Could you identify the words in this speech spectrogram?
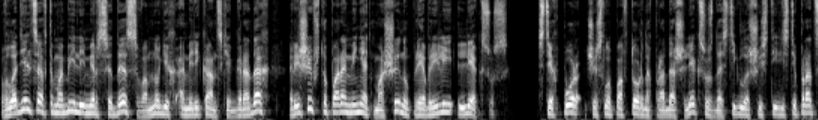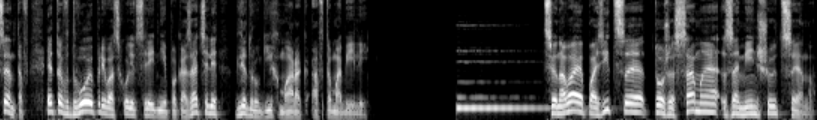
Владельцы автомобилей Mercedes во многих американских городах, решив, что пора менять машину, приобрели Lexus. С тех пор число повторных продаж Lexus достигло 60%. Это вдвое превосходит средние показатели для других марок автомобилей. Ценовая позиция — то же самое за меньшую цену.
